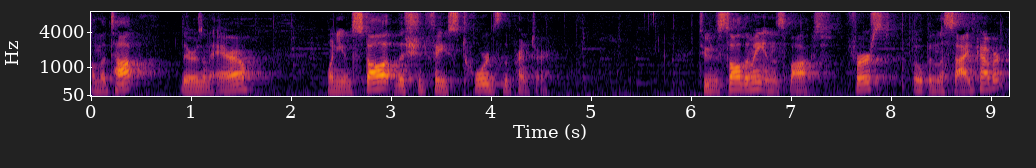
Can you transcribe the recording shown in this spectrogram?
On the top, there is an arrow. When you install it, this should face towards the printer. To install the maintenance box, first open the side cover.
